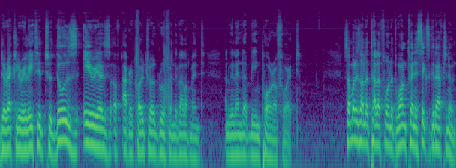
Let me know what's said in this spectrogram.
directly related to those areas of agricultural growth and development, and we'll end up being poorer for it. Someone is on the telephone at 126. Good afternoon.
